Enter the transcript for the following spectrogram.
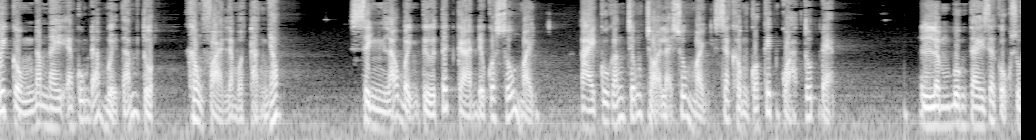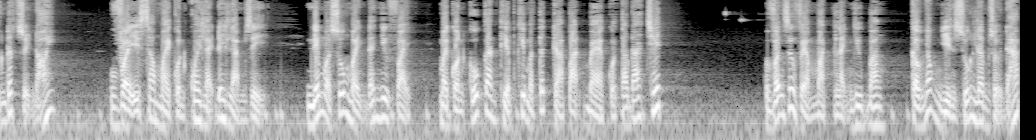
Cuối cùng năm nay em cũng đã 18 tuổi, Không phải là một thằng nhóc. Sinh lão bệnh từ tất cả đều có số mệnh. Ai cố gắng chống chọi lại số mệnh Sẽ không có kết quả tốt đẹp. Lâm buông tay ra gục xuống đất rồi nói, Vậy sao mày còn quay lại đây làm gì? Nếu mà số mệnh đã như vậy, Mày còn cố can thiệp khi mà tất cả bạn bè của tao đã chết? Vẫn giữ vẻ mặt lạnh như băng, Cậu nhóc nhìn xuống Lâm rồi đáp,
